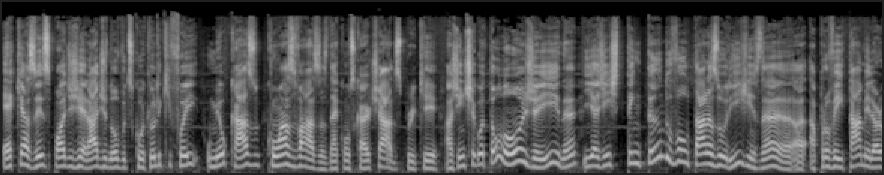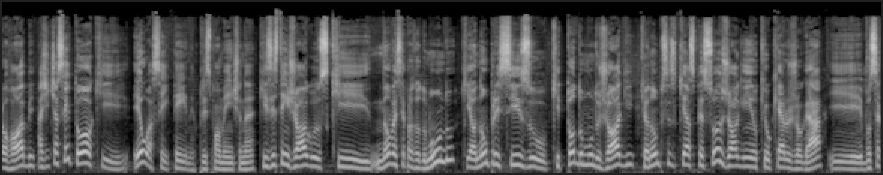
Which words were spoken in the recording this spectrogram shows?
é que às vezes pode gerar de novo descontrole, que foi o meu caso com as vasas, né? Com os carteados, porque a gente chegou tão longe aí, né? E a gente tentando voltar às origens, né? A aproveitar melhor o hobby, a gente aceitou que. Eu aceitei, né? Principalmente, né? Que existem jogos que não vai ser para todo mundo, que eu não preciso que todo mundo jogue, que eu não preciso que as pessoas joguem o que eu quero jogar. E você.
